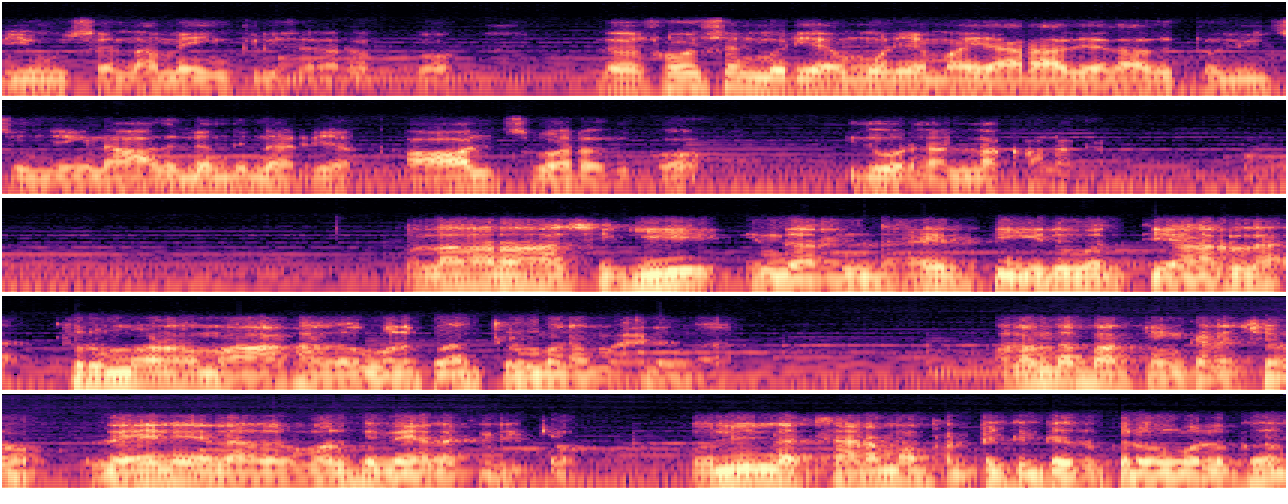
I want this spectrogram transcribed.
வியூஸ் எல்லாமே இன்க்ரீஸ் ஆகிறதுக்கும் இந்த சோஷியல் மீடியா மூலியமாக யாராவது ஏதாவது தொழில் செஞ்சீங்கன்னா அதுலேருந்து நிறைய கால்ஸ் வர்றதுக்கும் இது ஒரு நல்ல காலகட்டம். துளார ராசிக்கு இந்த ரெண்டாயிரத்தி இருபத்தி ஆறுல திருமணம் ஆகாதவங்களுக்குலாம் திருமணம் ஆயிடுங்க. குழந்தை பாக்கியம் கிடைச்சிடும் வேலை இல்லாதவங்களுக்கு வேலை கிடைக்கும். தொழில சிரமப்பட்டுக்கிட்டு இருக்கிறவங்களுக்கு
